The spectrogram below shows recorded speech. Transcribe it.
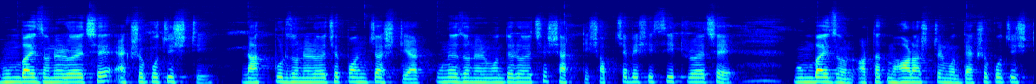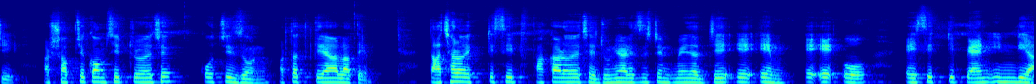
মুম্বাই জোনে রয়েছে একশো পঁচিশটি। নাগপুর জোনে রয়েছে পঞ্চাশটি আর পুনে জোনের মধ্যে রয়েছে ষাটটি। সবচেয়ে বেশি সিট রয়েছে মুম্বাই জোন, অর্থাৎ মহারাষ্ট্রের মধ্যে একশো পঁচিশটি। আর সবচেয়ে কম সিট রয়েছে কোচি জোন, অর্থাৎ কেরালাতে। তাছাড়াও একটি সিট ফাঁকা রয়েছে junior assistant manager J A M, A A O. এই সিটটি প্যান ইন্ডিয়া,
